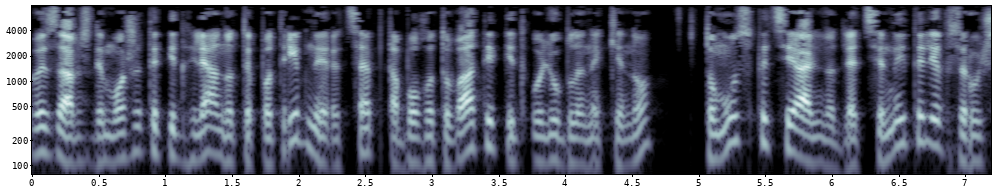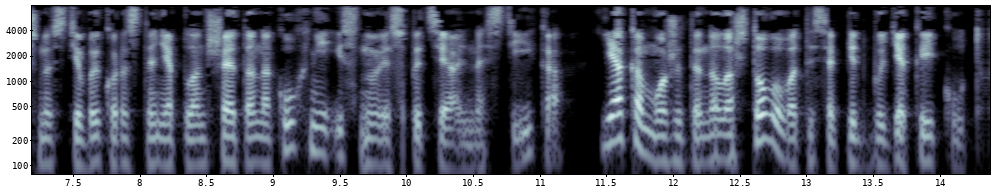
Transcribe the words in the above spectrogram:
Ви завжди можете підглянути потрібний рецепт або готувати під улюблене кіно, тому спеціально для цінителів зручності використання планшета на кухні існує спеціальна стійка, яка можете налаштовуватися під будь-який кут.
